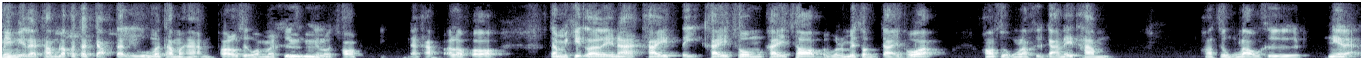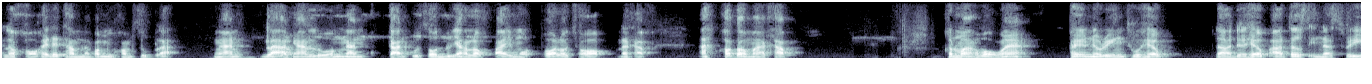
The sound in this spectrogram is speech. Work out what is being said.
ไม่มีอะไรทำเราก็จะจับตะหลิวมาทำอาหาร เพราะเรารู้สึกว่ามันคือสิ่งอืมที่เราชอบนะครับ แล้วเราก็จะไม่คิดอะไรเลยนะ ใครติใครชมใครชอบเราไม่สนใจ เพราะว่าความสุขของเราคือการได้ทำความสุขของเราคือนี่แหละ เราขอให้ได้ทำแล้วก็มีความสุขละงานลาดงานหลวงงานการกุศลทุกอย่างเราไปหมด เพราะเราชอบนะครับอะข้อต่อมาครับข้อต่อมาเขาบอกว่า pioneering to help uh, the help others industry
